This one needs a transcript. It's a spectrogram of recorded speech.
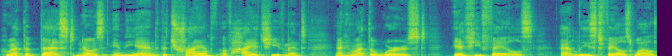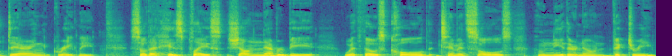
who at the best knows in the end the triumph of high achievement, and who at the worst, if he fails, at least fails while daring greatly, so that his place shall never be with those cold, timid souls who neither know victory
